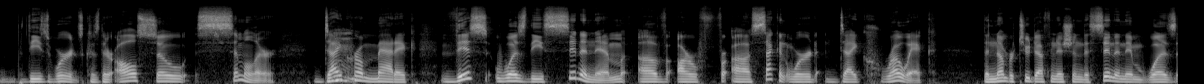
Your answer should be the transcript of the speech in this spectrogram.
these words because they're all so similar. Dichromatic. This was the synonym of our uh, second word, dichroic. The number two definition, the synonym was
